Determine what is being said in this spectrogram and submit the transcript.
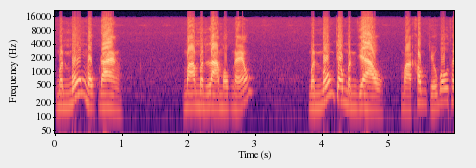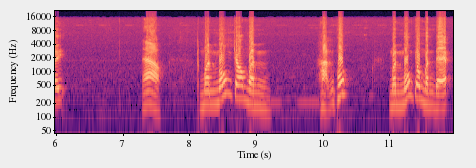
Mình muốn một đàn mà mình làm một nẻo. Mình muốn cho mình giàu mà không chịu bố thí. Nào, mình muốn cho mình hạnh phúc mình muốn cho mình đẹp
